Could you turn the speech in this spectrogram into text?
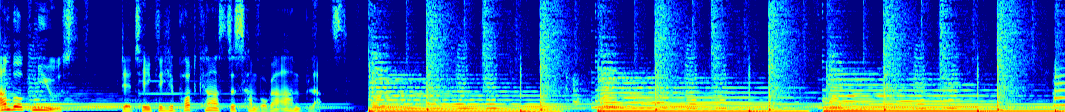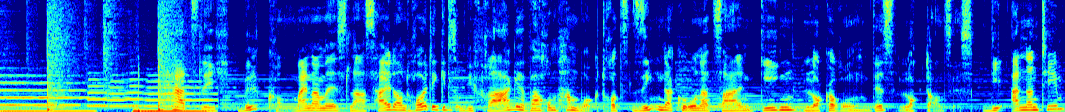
Hamburg News, der tägliche Podcast des Hamburger Abendblatts. Herzlich willkommen. Mein Name ist Lars Heider und heute geht es um die Frage, warum Hamburg trotz sinkender Corona-Zahlen gegen Lockerung des Lockdowns ist. Die anderen Themen,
